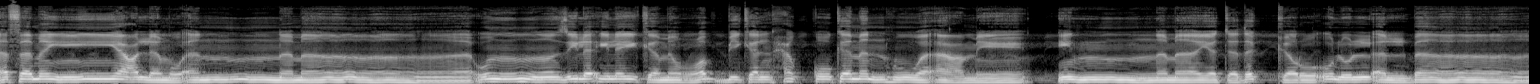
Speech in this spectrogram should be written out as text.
أفمن يعلم أنما أنزل إليك من ربك الحق كمن هو اعمي إنما يتذكر أولو الألباب.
